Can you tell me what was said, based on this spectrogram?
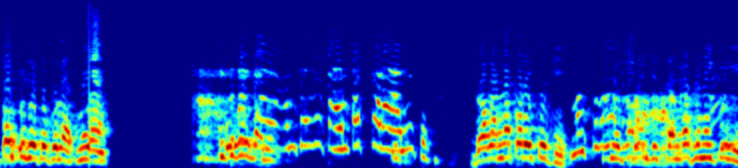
पैसे देतो तुला. मी किती पैसे झाले. आमच्या टाइमपास करायला आले होते? दोघांना करायची होती. मग तुम्ही दोघांची संघाच नाही केली.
